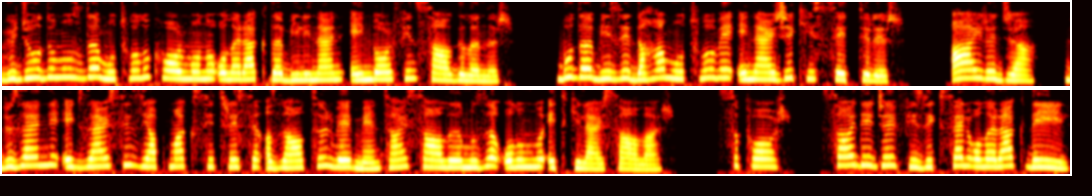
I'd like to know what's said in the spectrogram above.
vücudumuzda mutluluk hormonu olarak da bilinen endorfin salgılanır. Bu da bizi daha mutlu ve enerjik hissettirir. Ayrıca, düzenli egzersiz yapmak stresi azaltır ve mental sağlığımıza olumlu etkiler sağlar. Spor, sadece fiziksel olarak değil,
